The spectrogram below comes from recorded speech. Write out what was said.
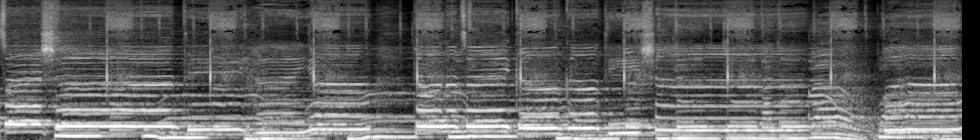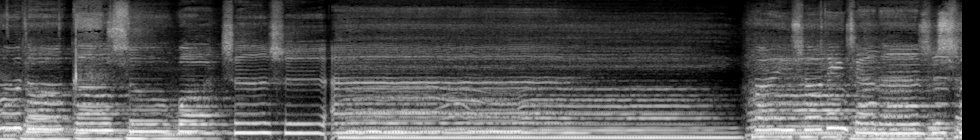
最深的海洋，到那最高高的山，万物都告诉我，神是爱。欢迎收听迦南之声。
